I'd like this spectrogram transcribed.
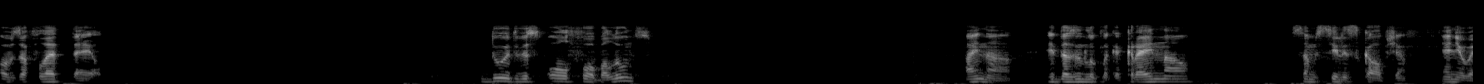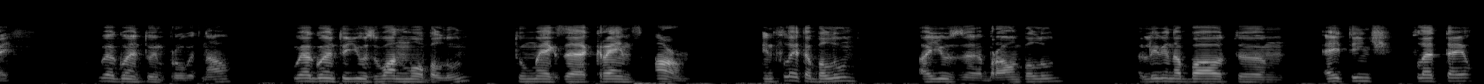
of the flat tail. Do it with all four balloons. I know, it doesn't look like a crane now. Some silly sculpture. Anyway, we are going to improve it now. We are going to use one more balloon to make the crane's arm. Inflate a balloon. I use a brown balloon, leaving about um, 8 inch flat tail.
